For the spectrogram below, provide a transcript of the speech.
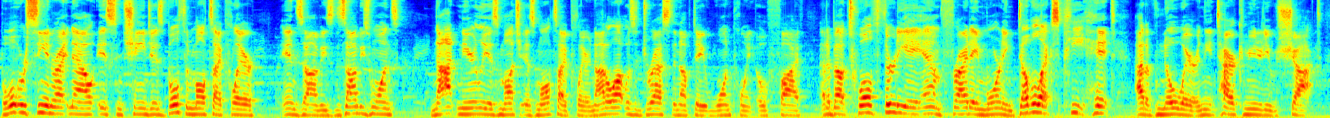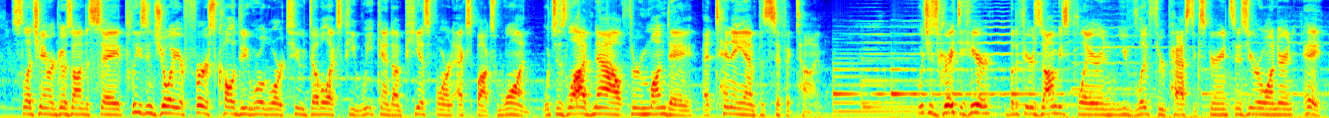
But what we're seeing right now is some changes, both in multiplayer and zombies. The zombies ones, not nearly as much as multiplayer. Not a lot was addressed in update 1.05. At about 12.30 a.m. Friday morning, double XP hit out of nowhere and the entire community was shocked. Sledgehammer goes on to say, please enjoy your first Call of Duty World War II Double XP weekend on PS4 and Xbox One, which is live now through Monday at 10 a.m. Pacific time. Which is great to hear, but if you're a Zombies player and you've lived through past experiences, you were wondering, hey,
